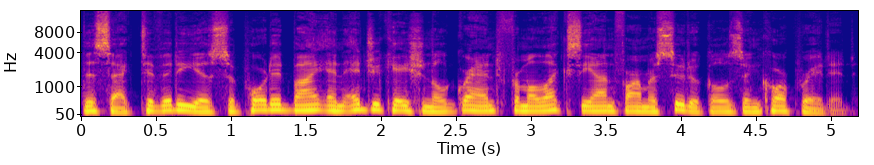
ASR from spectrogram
This activity is supported by an educational grant from Alexion Pharmaceuticals Incorporated.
